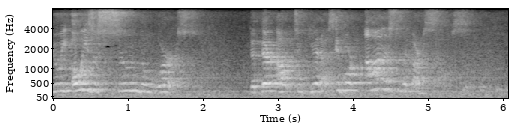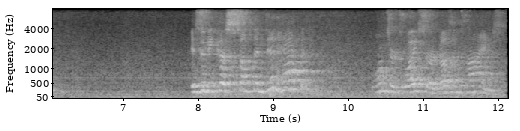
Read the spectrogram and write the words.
Do we always assume the worst? That they're out to get us? If we're honest with ourselves, is it because something did happen once or twice or a dozen times,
